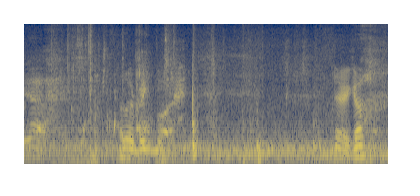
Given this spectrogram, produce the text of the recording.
Yeah, another big boy. There you go.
